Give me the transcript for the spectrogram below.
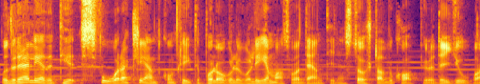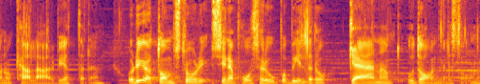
Och det där leder till svåra klientkonflikter på Lagerlöf och Lehmann som var den tidens största advokatbyrå där Johan och Kalle arbetade. Och det gör att de slår sina påsar ihop och bildar då Gernandt och Danielsson.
